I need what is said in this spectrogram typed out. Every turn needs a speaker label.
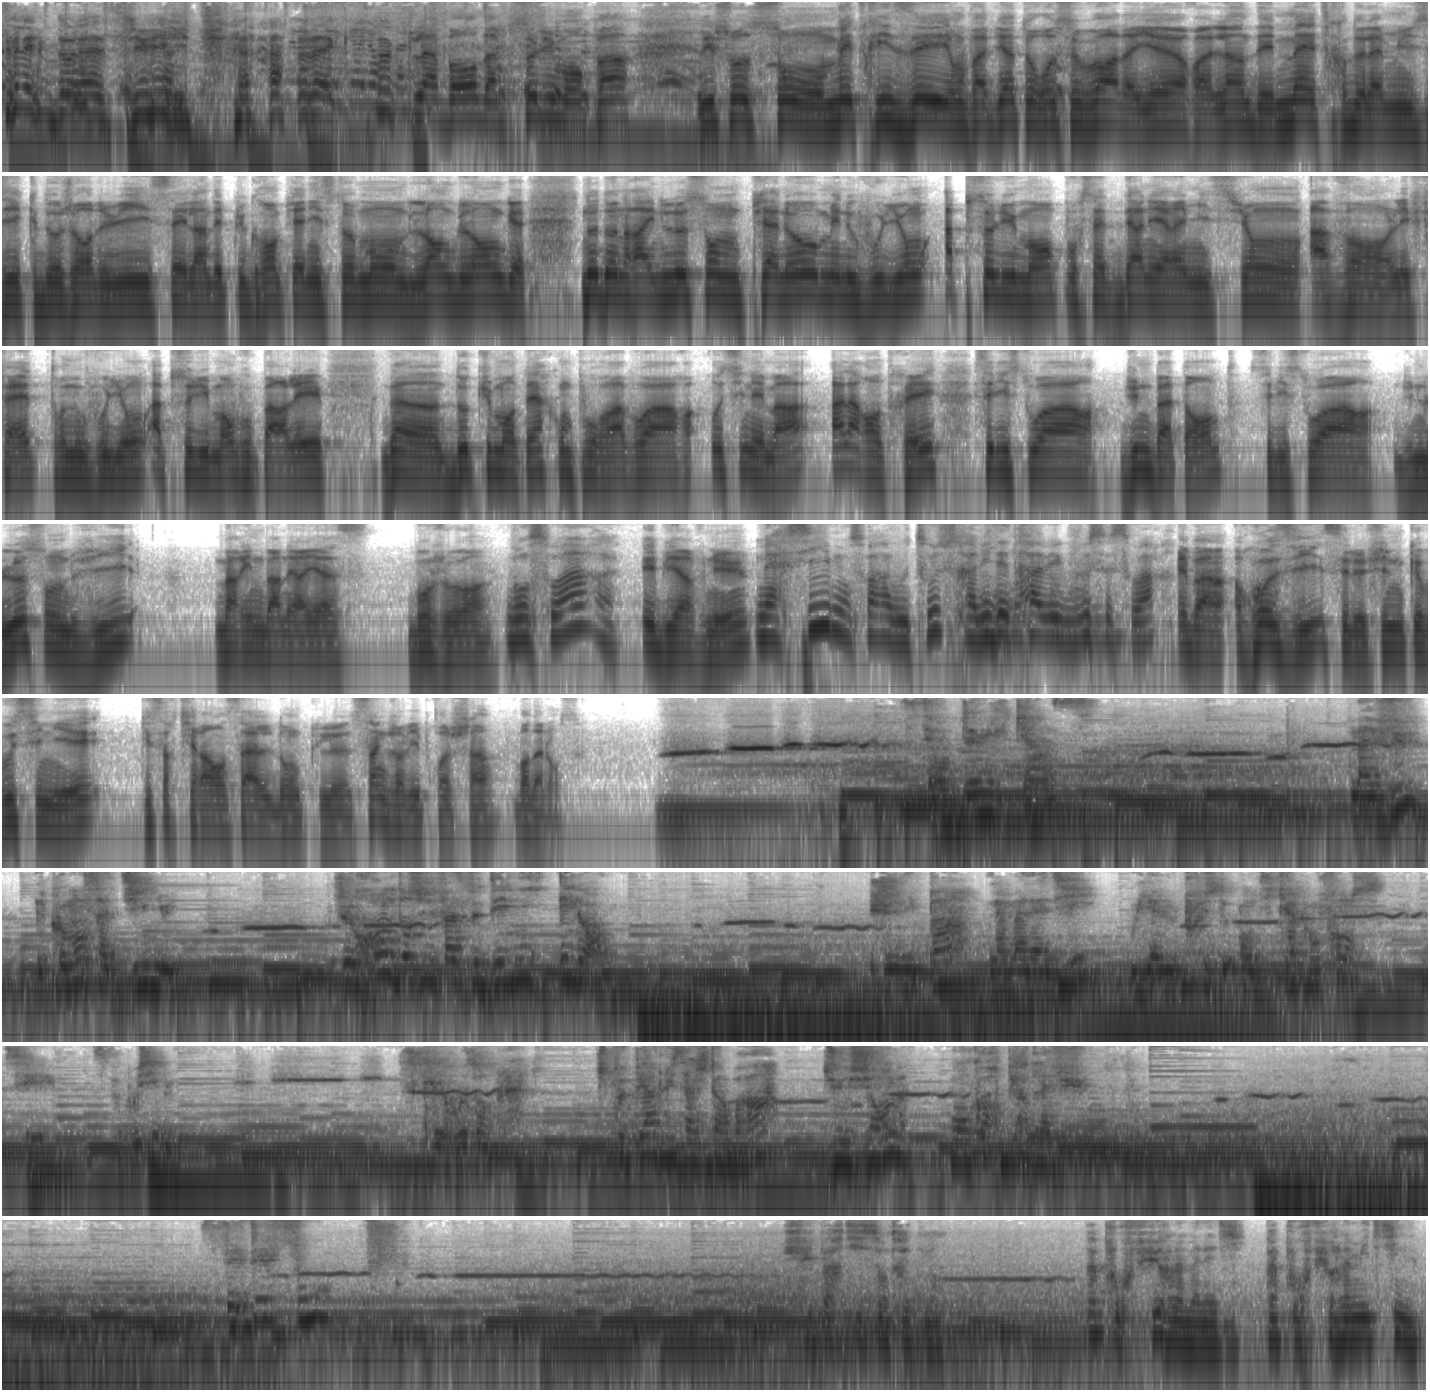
Speaker 1: C'est l'hebdo la suite avec toute la bande, absolument pas. Les choses sont maîtrisées et on va bientôt recevoir d'ailleurs l'un des maîtres de la musique d'aujourd'hui. C'est l'un des plus grands pianistes au monde. Lang Lang nous donnera une leçon de piano, mais nous voulions absolument, pour cette dernière émission avant les fêtes, nous voulions absolument vous parler d'un documentaire qu'on pourra voir au cinéma à la rentrée. C'est l'histoire d'une battante, c'est l'histoire d'une leçon de vie. Marine Barnerias, bonjour.
Speaker 2: Bonsoir.
Speaker 1: Et bienvenue.
Speaker 2: Merci, bonsoir à vous tous. Ravi d'être avec vous ce soir.
Speaker 1: Eh bien, Rosie, c'est le film que vous signez, qui sortira en salle donc le 5 janvier prochain. Bande annonce.
Speaker 3: C'était en 2015. Ma vue, elle commence à diminuer. Je rentre dans une phase de déni énorme. Je n'ai pas la maladie où il y a le plus de handicap en France. C'est pas possible. Sclérose en plaques. Je peux perdre l'usage d'un bras, d'une jambe ou encore perdre la vue. C'était fou. Je suis partie sans traitement. Pas pour fuir la maladie, pas pour fuir la médecine.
